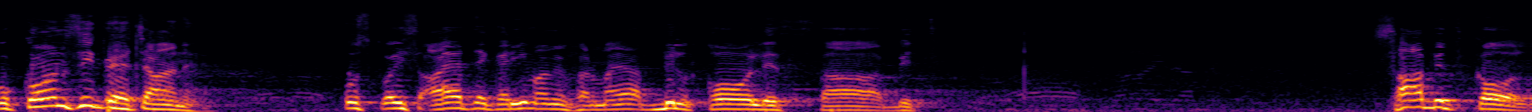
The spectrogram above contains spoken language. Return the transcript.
वो कौन सी पहचान है? उसको इस आयत करीमा में फरमाया बिलकौल साबित। साबित कौल।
